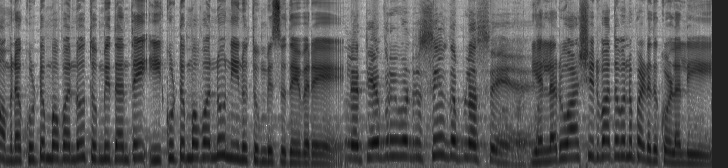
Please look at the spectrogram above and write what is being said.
ಅವನ ಕುಟುಂಬವನ್ನು ತುಂಬಿದಂತೆ ಈ ಕುಟುಂಬವನ್ನು ನೀನು ತುಂಬಿಸು ದೇವರೇ. ಎಲ್ಲರೂ ಆಶೀರ್ವಾದವನ್ನು ಪಡೆದುಕೊಳ್ಳಲಿ.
